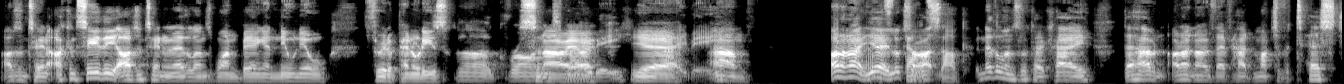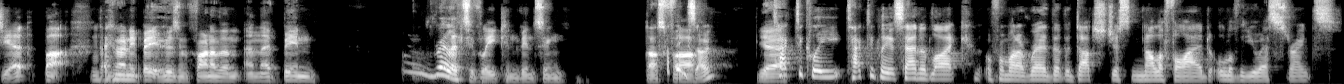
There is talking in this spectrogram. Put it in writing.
Argentina. I can see the Argentina Netherlands one being a nil nil through to penalties. oh, grind, Scenario. maybe. Yeah. maybe. Um, I don't know. That yeah, would- it looks that all would right. suck. The Netherlands look okay. They haven't. I don't know if they've had much of a test yet, but they Mhm. can only beat who's in front of them, and they've been relatively convincing thus I far. think so. Yeah, Tactically, tactically, it sounded like, or from what I've read, that the Dutch just nullified all of the US strengths,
